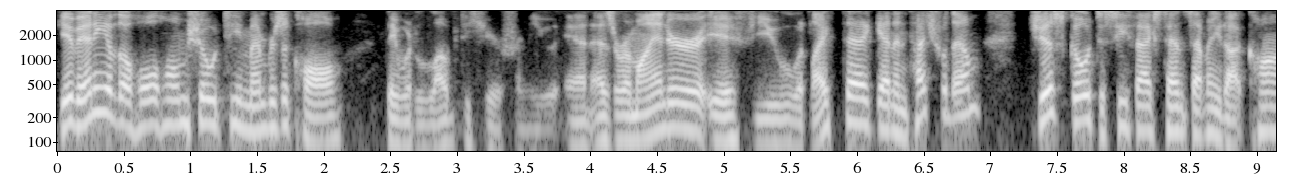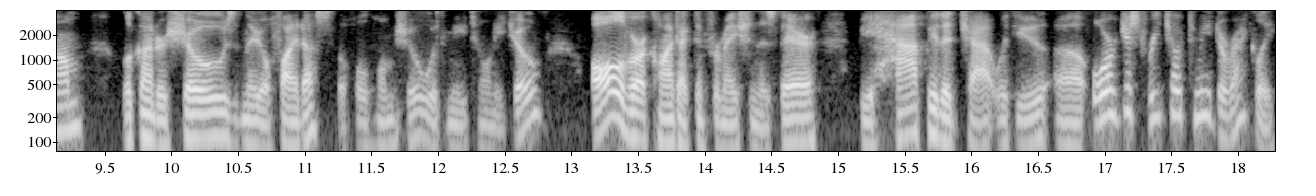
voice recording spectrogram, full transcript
give any of the Whole Home Show team members a call. They would love to hear from you. And as a reminder, if you would like to get in touch with them, just go to cfax1070.com, look under shows, and there you'll find us, the Whole Home Show with me, Tony Joe. All of our contact information is there. Be happy to chat with you uh, or just reach out to me directly.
